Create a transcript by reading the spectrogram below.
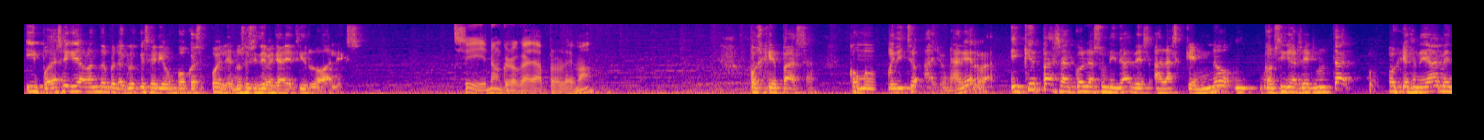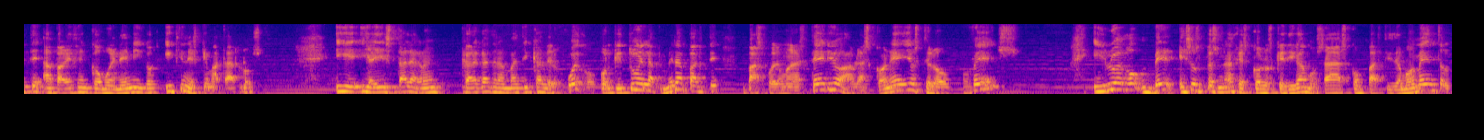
Y puedes seguir hablando, pero creo que sería un poco spoiler. No sé si debería decirlo, Alex. Sí, no creo que haya problema. Pues, ¿qué pasa? Como he dicho, hay una guerra. ¿Y qué pasa con las unidades a las que no consigues reclutar? Porque generalmente aparecen como enemigos y tienes que matarlos. Y, ahí está la gran carga dramática del juego, porque tú en la primera parte vas por el monasterio, hablas con ellos, te lo ves, y luego ver esos personajes con los que, digamos, has compartido momentos,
